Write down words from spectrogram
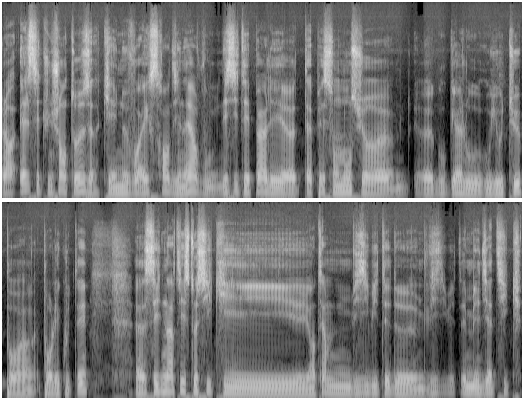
Alors elle, c'est une chanteuse qui a une voix extraordinaire. Vous n'hésitez pas à aller euh, taper son nom sur euh, euh, Google ou, ou YouTube pour, pour l'écouter. C'est une artiste aussi qui, en termes de visibilité, de visibilité médiatique,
